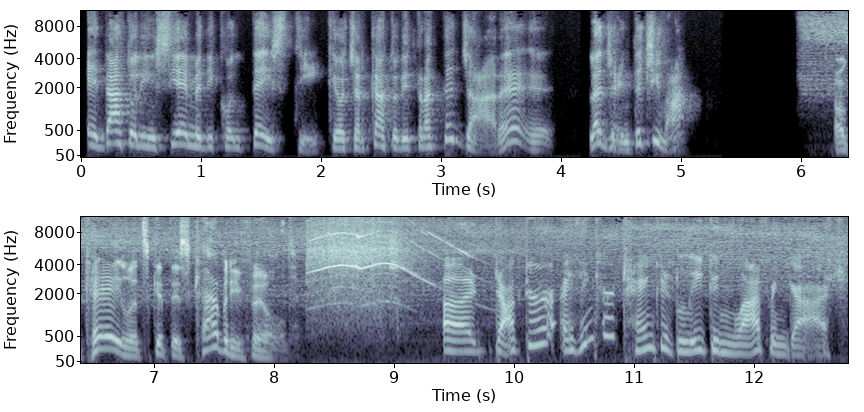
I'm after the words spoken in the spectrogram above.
e dato l'insieme di contesti che ho cercato di tratteggiare, eh, la gente ci va. Ok, let's get this cavity filled. Uh, doctor, I think your tank is leaking laughing gas.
